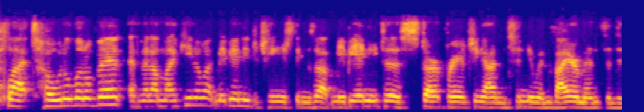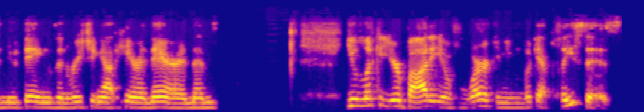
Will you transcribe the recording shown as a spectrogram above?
plateaued a little bit. And then i'm like you know what? Maybe i need to change things up. Maybe i need to start branching out into new environments into new things and reaching out here and there. And then you look at your body of work and you look at places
